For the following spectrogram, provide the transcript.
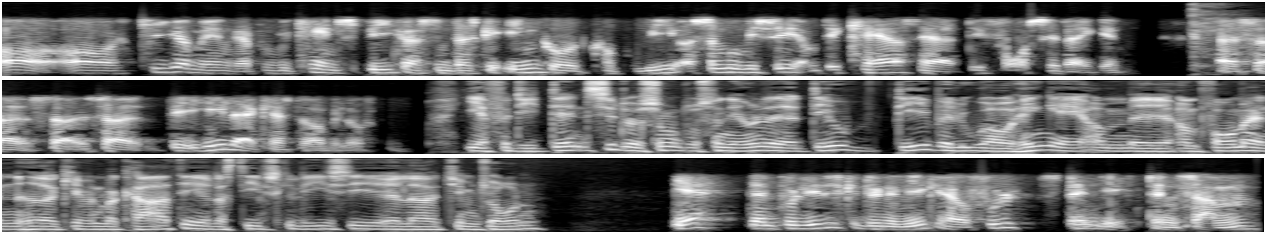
og, og kigger med en republikansk speaker, som der skal indgå et kompromis, og så må vi se, om det kaos her, det fortsætter igen. Altså, så, så det hele er kastet op i luften. Ja, fordi den situation, du så nævner, det er, jo, det er vel uafhængig af, om, øh, om formanden hedder Kevin McCarthy, eller Steve Scalise, eller Jim Jordan? Ja, den politiske dynamik er jo fuldstændig den samme.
